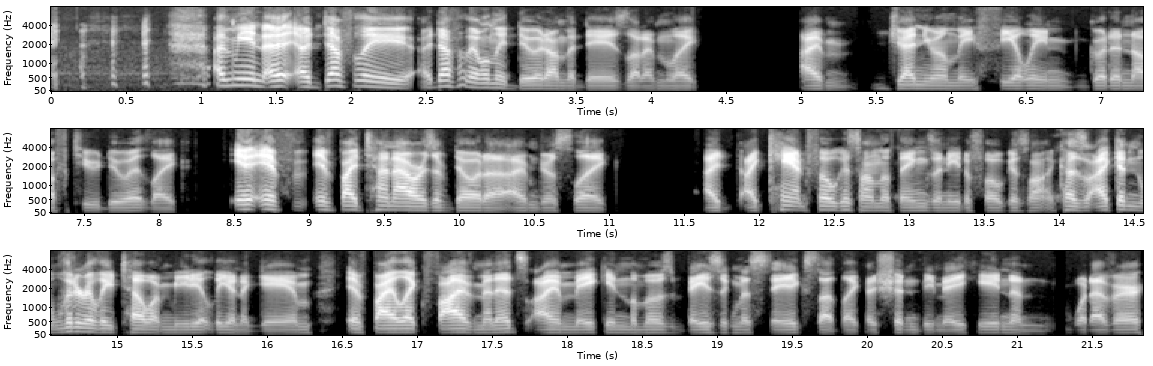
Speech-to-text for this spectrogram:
I mean, I, I definitely, I definitely only do it on the days that I'm like, I'm genuinely feeling good enough to do it. Like, i- if if by ten hours of Dota, I'm just like, I I can't focus on the things I need to focus on because I can literally tell immediately in a game if by like five minutes I am making the most basic mistakes that like I shouldn't be making and whatever.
